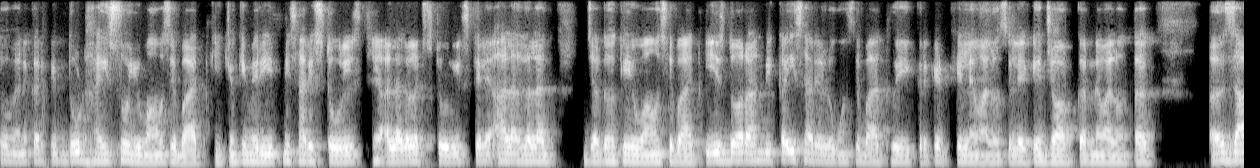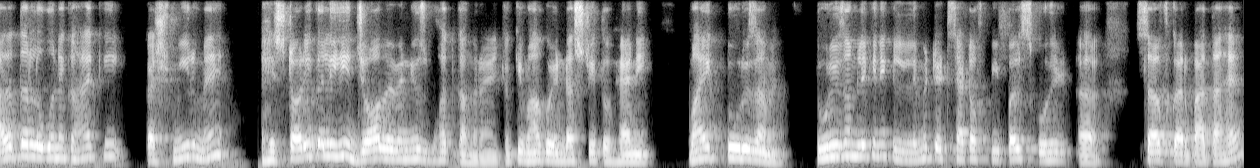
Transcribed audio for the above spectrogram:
तो मैंने करीब दो ढाई सौ युवाओं से बात की, क्योंकि मेरी इतनी सारी स्टोरीज थी अलग अलग स्टोरीज के लिए अलग अलग जगह के युवाओं से बात की। इस दौरान भी कई सारे लोगों से बात हुई, क्रिकेट खेलने वालों से लेके जॉब करने वालों तक। ज़्यादातर लोगों ने कहा कि कश्मीर में हिस्टोरिकली ही जॉब एवेन्यूज बहुत कम रहे हैं, क्योंकि वहाँ कोई इंडस्ट्री तो है नहीं। वहाँ एक टूरिज़्म है। टूरिज़्म लेकिन एक लिमिटेड सेट ऑफ़ पीपल्स को ही सर्व कर पाता है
